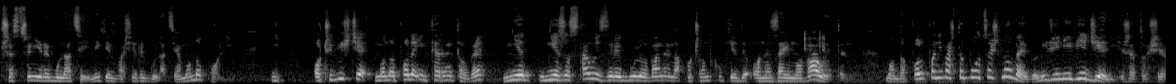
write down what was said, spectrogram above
przestrzeni regulacyjnych jest właśnie regulacja monopolii. I Oczywiście monopole internetowe nie, nie zostały zregulowane na początku, kiedy one zajmowały ten monopol, ponieważ to było coś nowego. Ludzie nie wiedzieli, że to się,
